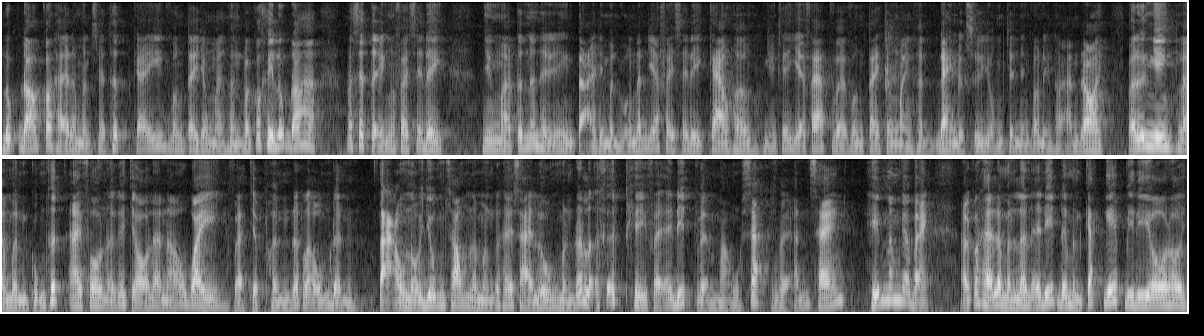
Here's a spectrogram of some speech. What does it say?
Lúc đó có thể là mình sẽ thích cái vân tay trong màn hình. Và có khi lúc đó ha, nó sẽ tiện hơn Face ID nhưng mà tính đến thời điểm hiện tại thì mình vẫn đánh giá Face ID cao hơn những cái giải pháp về vân tay trong màn hình đang được sử dụng trên những con điện thoại Android. Và đương nhiên là mình cũng thích iPhone ở cái chỗ là nó quay và chụp hình rất là ổn định tạo nội dung xong là mình có thể xài luôn. Mình rất là ít khi phải edit về màu sắc về ánh sáng hiếm lắm các bạn. À, có thể là mình lên edit để mình cắt ghép video thôi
